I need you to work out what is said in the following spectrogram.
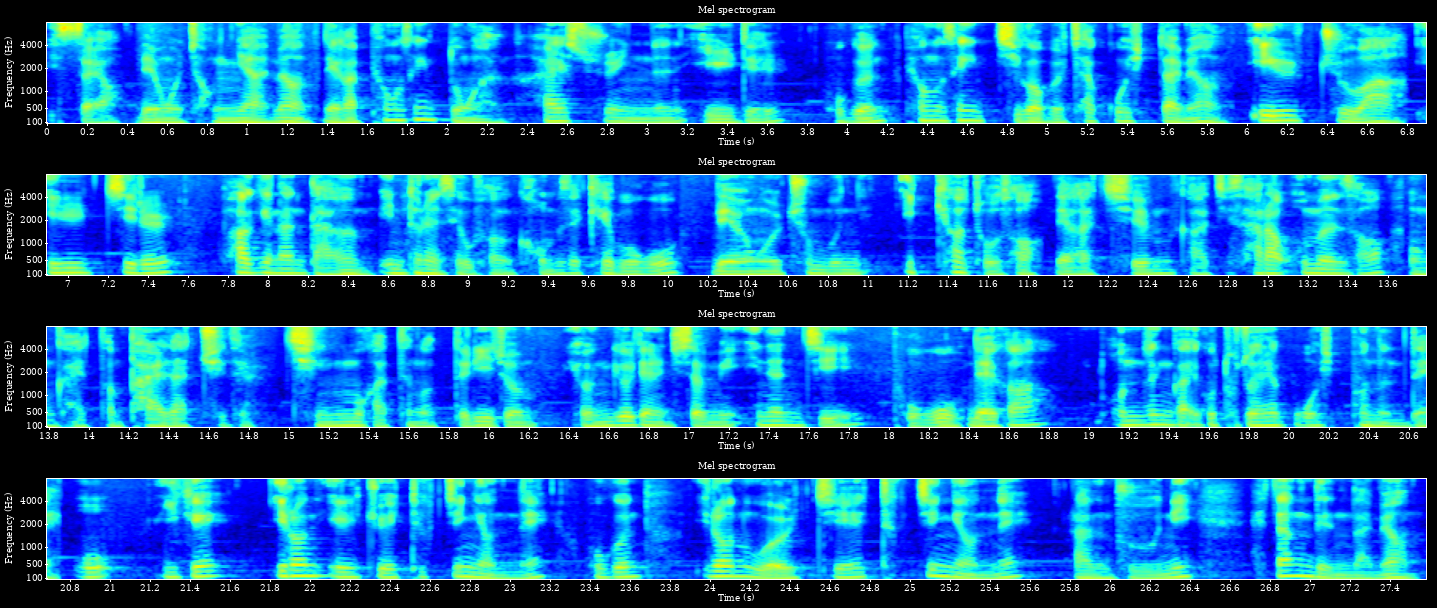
있어요. 내용을 정리하면 내가 평생 동안 할 수 있는 일들 혹은 평생 직업을 찾고 싶다면 일주와 일지를 확인한 다음 인터넷에 우선 검색해보고 내용을 충분히 익혀줘서 내가 지금까지 살아오면서 뭔가 했던 발자취들, 직무 같은 것들이 좀 연결되는 지점이 있는지 보고 내가 언젠가 이거 도전해보고 싶었는데 어? 이게 이런 일주의 특징이었네 혹은 이런 월지의 특징이었네 라는 부분이 해당된다면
